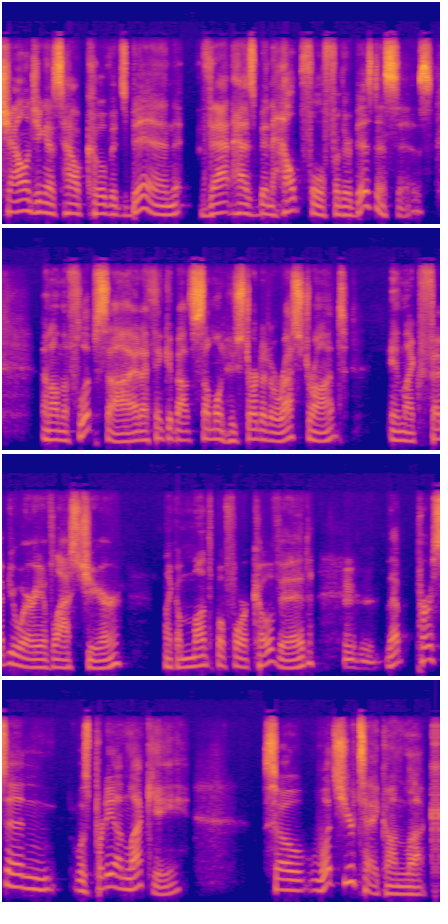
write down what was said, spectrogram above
challenging as how COVID's been, that has been helpful for their businesses. And on the flip side, I think about someone who started a restaurant in like February of last year, like a month before COVID. Mm-hmm. That person was pretty unlucky. So, what's your take on luck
